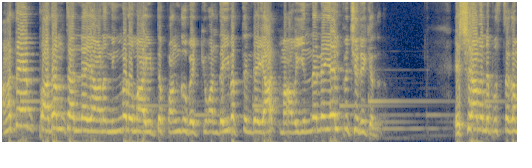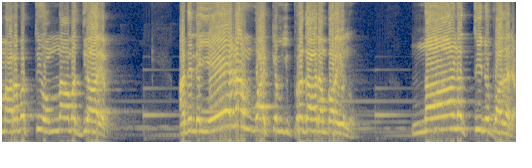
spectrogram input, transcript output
അതേ പദം തന്നെയാണ് നിങ്ങളുമായിട്ട് പങ്കുവെക്കുവാൻ ദൈവത്തിന്റെ ആത്മാവ് ഇന്നെന്നെ ഏൽപ്പിച്ചിരിക്കുന്നത്. യശാവിന്റെ പുസ്തകം അറുപത്തി ഒന്നാം അധ്യായം. അതിന്റെ ഏഴാം വാക്യം ഇപ്രകാരം പറയുന്നു. നാണത്തിനു പകരം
